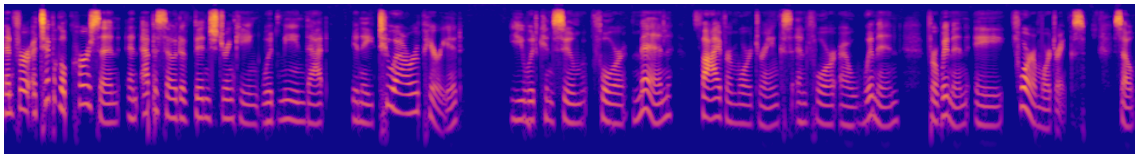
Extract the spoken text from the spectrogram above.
And for a typical person, an episode of binge drinking would mean that in a 2-hour period, you mm. would consume for men 5 or more drinks and for a women for women a 4 or more drinks. So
